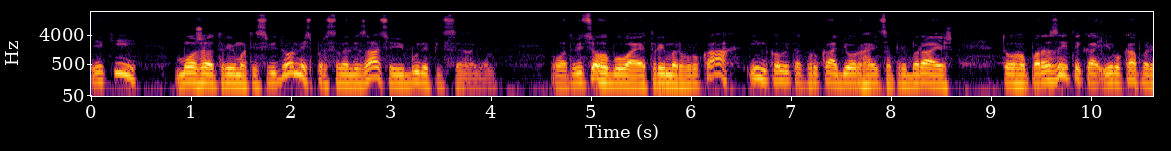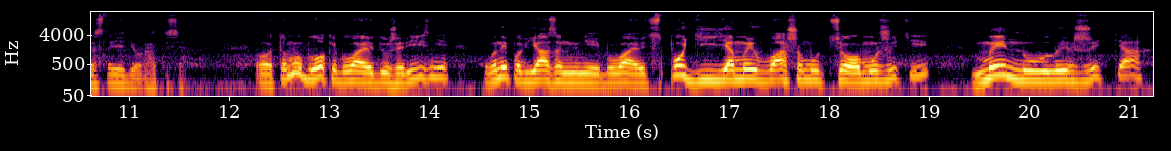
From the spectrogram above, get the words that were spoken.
який може отримати свідомість, персоналізацію і буде підселенням. От, від цього буває тример в руках. Інколи так рука дергається, прибираєш того паразитика, і рука перестає дергатися. От, тому блоки бувають дуже різні. Вони пов'язані бувають з подіями в вашому цьому житті, минулих життях,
